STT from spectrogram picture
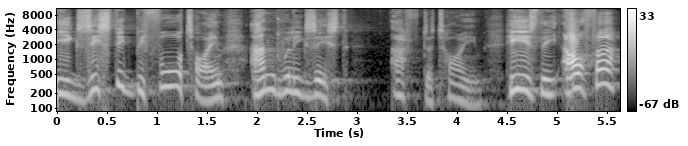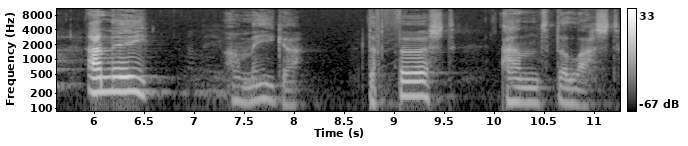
He existed before time and will exist after time. He is the Alpha and the Omega, the first and the last.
